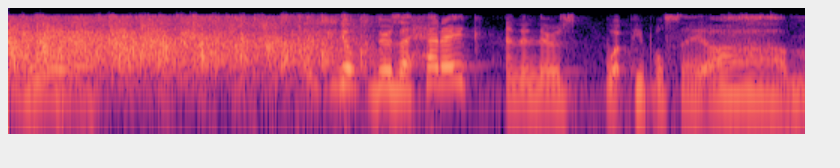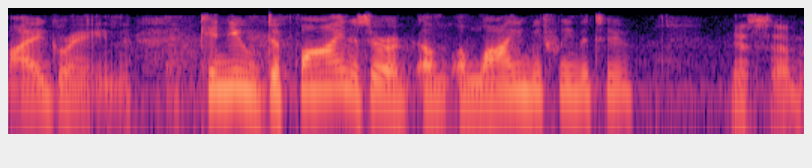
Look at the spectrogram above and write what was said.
Hi there you know, there's a headache, and then there's what people say, ah, oh, migraine. Can you define, is there a, a, a line between the two? Yes, um,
